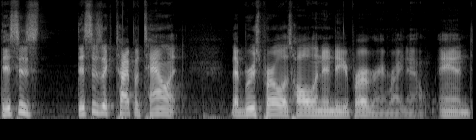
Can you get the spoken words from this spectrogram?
this is this is a type of talent that Bruce Pearl is hauling into your program right now, and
